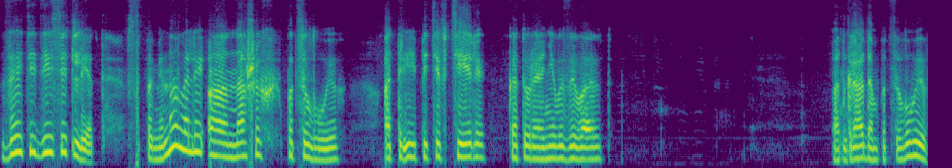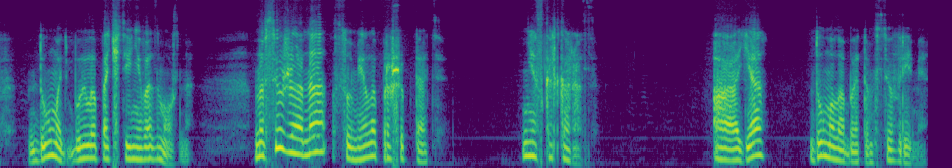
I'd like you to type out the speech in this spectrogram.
За эти десять лет вспоминала ли о наших поцелуях, о трепете в теле, который они вызывают?» Под градом поцелуев думать было почти невозможно, но все же она сумела прошептать несколько раз. А я думал об этом все время.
